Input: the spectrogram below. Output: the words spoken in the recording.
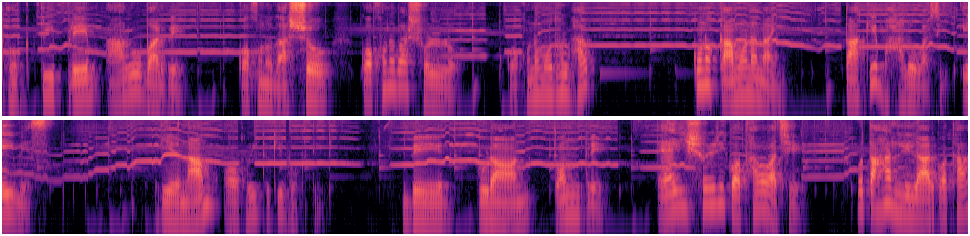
ভক্তি, প্রেম আরও বাড়বে। কখনো দাস্য, কখনো বা শল্য, কখনো মধুর ভাব। কোনো কামনা নাই। তাকে ভালোবাসি, এই বেশ। এর নাম অহৈতুকী ভক্তি। বেদ, পুরাণ, তন্ত্রে এক ঈশ্বরেরই কথাও আছে ও তাহার লীলার কথা,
